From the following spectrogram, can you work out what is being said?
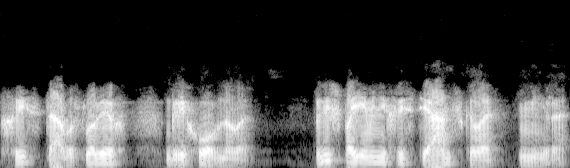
Христа в условиях греховного, лишь по имени христианского мира.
